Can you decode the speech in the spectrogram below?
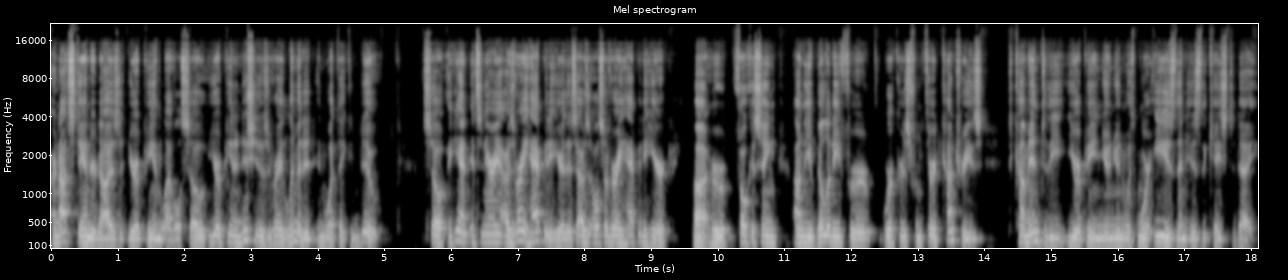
are not standardized at European level. So European initiatives are very limited in what they can do. So again, it's an area I was very happy to hear this. I was also very happy to hear uh, her focusing on the ability for workers from third countries to come into the European Union with more ease than is the case today.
